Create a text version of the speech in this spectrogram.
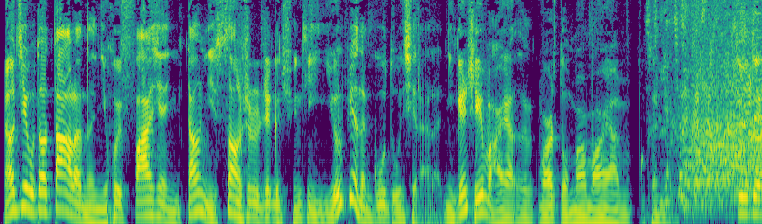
然后结果到大了呢，你会发现，你当你丧失了这个群体，你又变得孤独起来了。你跟谁玩呀？玩躲猫猫呀？不可能，对不对？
